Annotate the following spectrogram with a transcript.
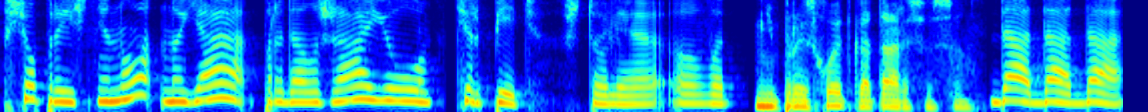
все прояснено, но я продолжаю терпеть, что ли, э, вот. Не происходит катарсиса. Да, да, да.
